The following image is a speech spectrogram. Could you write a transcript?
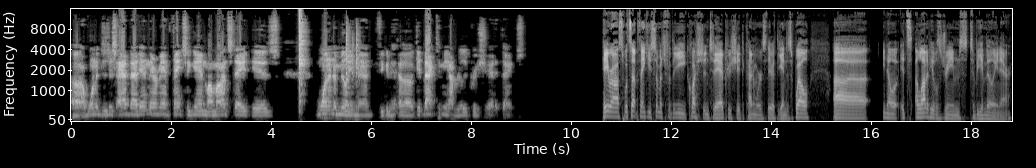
Uh, I wanted to just add that in there, man. Thanks again. My mind state is one in a million, man. If you could uh, get back to me, I'd really appreciate it. Thanks. Hey, Ross, what's up? Thank you so much for the question today. I appreciate the kind words there at the end as well. Uh, you know, it's a lot of people's dreams to be a millionaire,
